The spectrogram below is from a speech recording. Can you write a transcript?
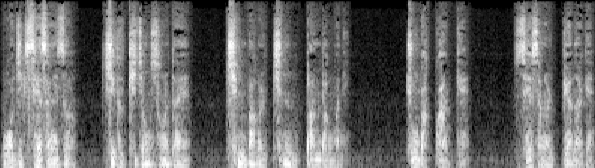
오직 세상에서 지극히 정성을 다해 침박을 치는 반박만이 중박과 함께 세상을 변하게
